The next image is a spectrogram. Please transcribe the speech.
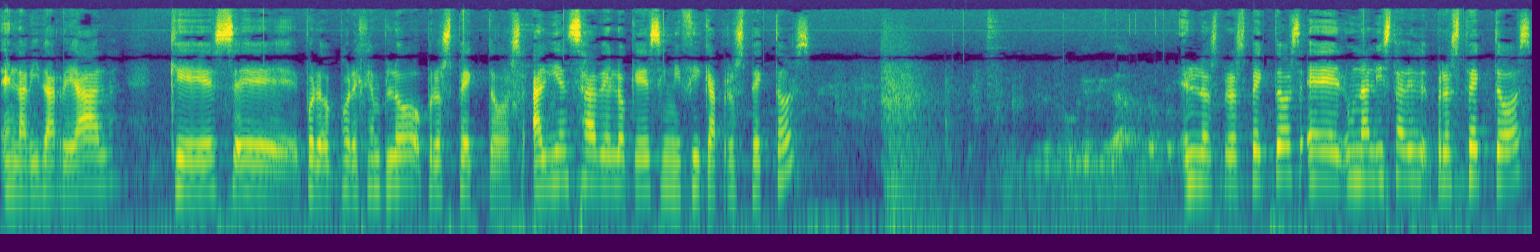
en la vida real, que es, eh, por, por, ejemplo, prospectos. ¿Alguien sabe lo que significa prospectos? En los prospectos, eh, una lista de prospectos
